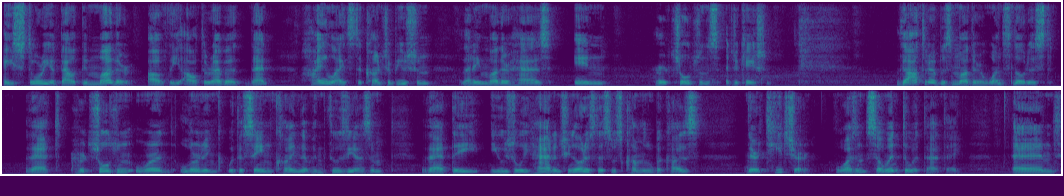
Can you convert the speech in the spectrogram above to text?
a story about the mother of the Alter Rebbe that highlights the contribution that a mother has in her children's education. The Alter Rebbe's mother once noticed that her children weren't learning with the same kind of enthusiasm that they usually had. And she noticed this was coming because their teacher wasn't so into it that day. And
